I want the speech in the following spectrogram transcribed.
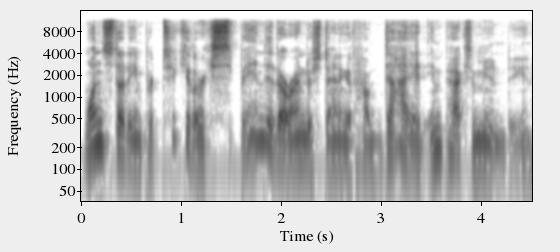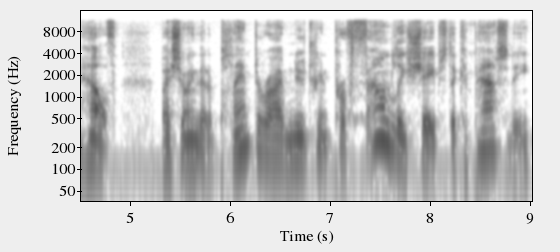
One study in particular expanded our understanding of how diet impacts immunity and health by showing that a plant-derived nutrient profoundly shapes the capacity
